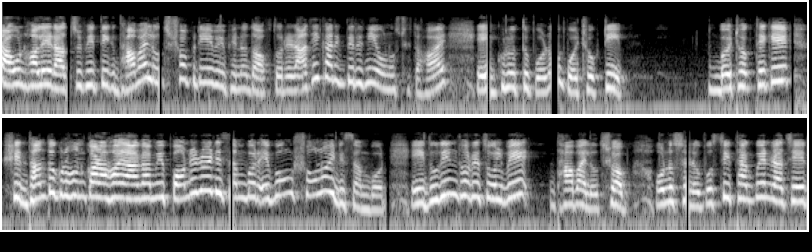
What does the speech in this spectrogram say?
টাউন হলে রাজ্যভিত্তিক ধামাইল উৎসব নিয়ে বিভিন্ন দপ্তরের আধিকারিকদের নিয়ে অনুষ্ঠিত হয় এই গুরুত্বপূর্ণ বৈঠকটি। বৈঠক থেকে সিদ্ধান্ত গ্রহণ করা হয় আগামী পনেরোই ডিসেম্বর এবং ষোলোই ডিসেম্বর। এই দুদিন ধরে চলবে ধাবাইল উৎসব। অনুষ্ঠানে উপস্থিত থাকবেন রাজ্যের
